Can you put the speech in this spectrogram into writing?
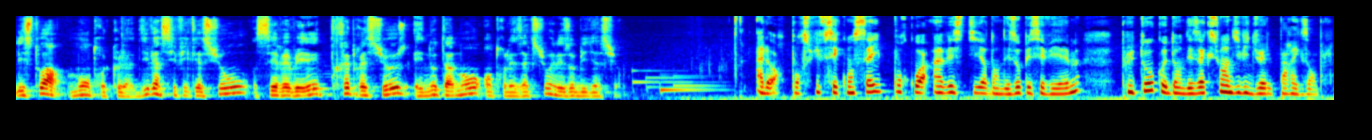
L'histoire montre que la diversification s'est révélée très précieuse, et notamment entre les actions et les obligations. Alors, pour suivre ces conseils, pourquoi investir dans des OPCVM plutôt que dans des actions individuelles, par exemple?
